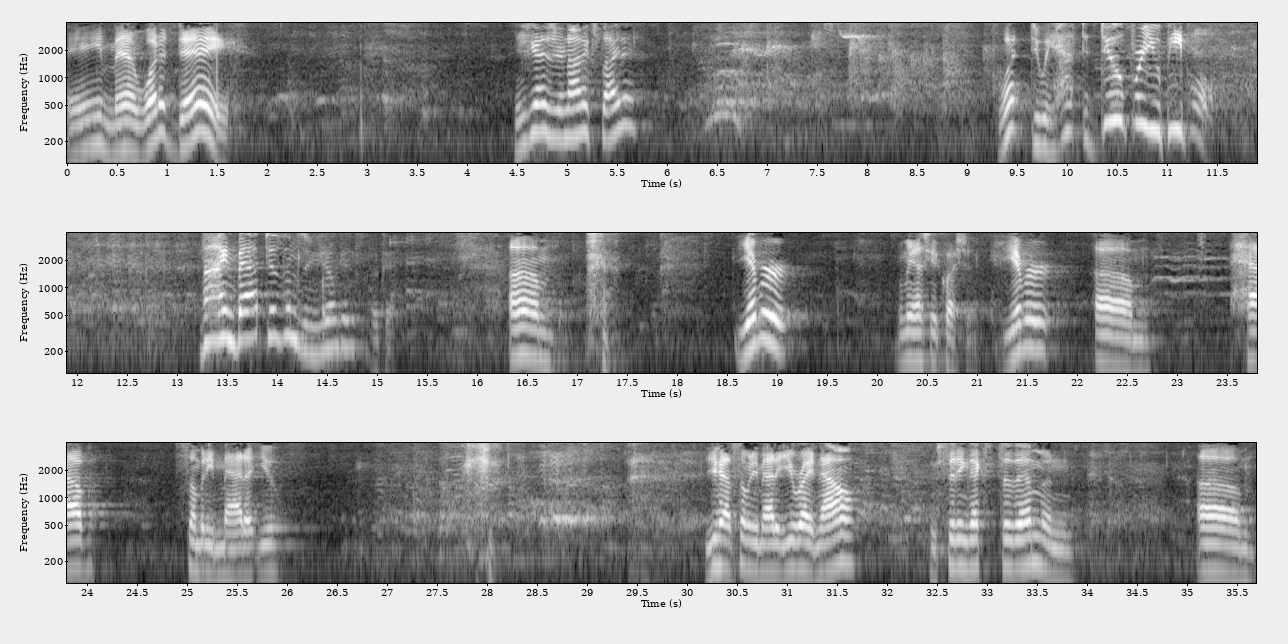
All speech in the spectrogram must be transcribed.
Amen. What a day. You guys are not excited? What do we have to do for you people? Nine baptisms and you don't get excited? Okay. Um, you ever, let me ask you a question. You ever um, have somebody mad at you? You have somebody mad at you right now. You're sitting next to them, and um,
